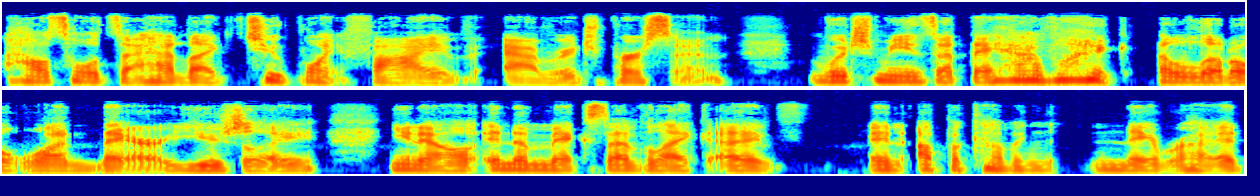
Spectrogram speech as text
households that had like 2.5 average person, which means that they have like a little one there usually, you know, in a mix of like a an up and coming neighborhood.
